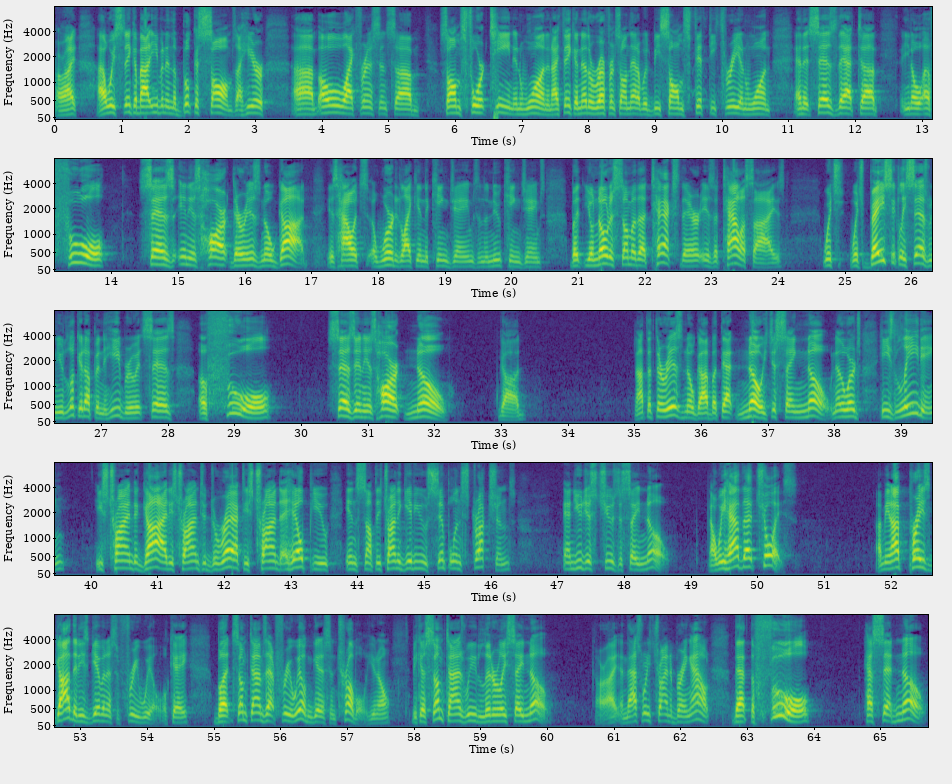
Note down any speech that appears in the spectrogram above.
All right? I always think about even in the book of Psalms, I hear, um, oh, like for instance, um, Psalms 14 and 1, and I think another reference on that would be Psalms 53 and 1. And it says that, uh, you know, a fool says in his heart, there is no God, is how it's worded like in the King James and the New King James. But you'll notice some of the text there is italicized which, which basically says, when you look it up in the Hebrew, it says, a fool says in his heart, No, God. Not that there is no God, but that no. He's just saying no. In other words, he's leading, he's trying to guide, he's trying to direct, he's trying to help you in something, he's trying to give you simple instructions, and you just choose to say no. Now, we have that choice. I mean, I praise God that He's given us a free will, okay? But sometimes that free will can get us in trouble, you know, because sometimes we literally say no, all right? And that's what He's trying to bring out that the fool has said, no,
